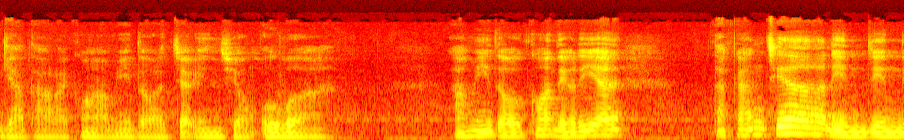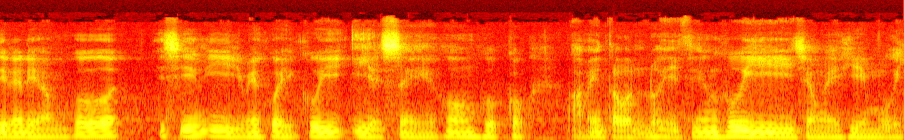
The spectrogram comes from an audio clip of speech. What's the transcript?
举头来看阿弥陀接印象有无啊？阿弥陀看到你啊，逐工遮认真伫咧念佛，一心一意要回归伊诶西方佛国。阿弥陀内心非常诶欣慰，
